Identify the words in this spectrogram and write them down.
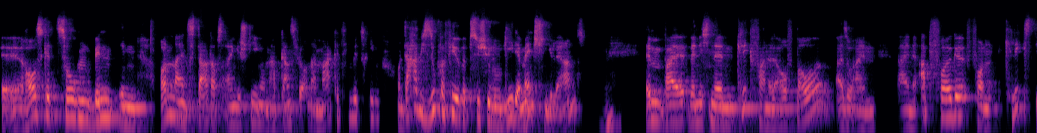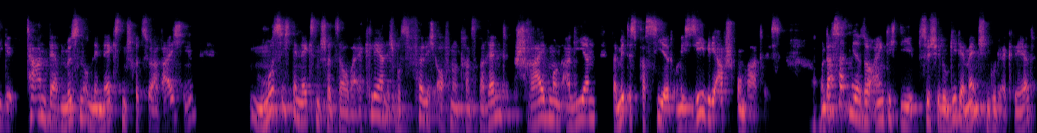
äh, rausgezogen, bin in Online-Startups eingestiegen und habe ganz viel Online-Marketing betrieben. Und da habe ich super viel über Psychologie der Menschen gelernt, mhm. ähm, weil wenn ich einen Click-Funnel aufbaue, also ein eine Abfolge von Klicks, die getan werden müssen, um den nächsten Schritt zu erreichen, muss ich den nächsten Schritt sauber erklären. Ich muss völlig offen und transparent schreiben und agieren, damit es passiert und ich sehe, wie die Absprungrate ist. Und das hat mir so eigentlich die Psychologie der Menschen gut erklärt.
